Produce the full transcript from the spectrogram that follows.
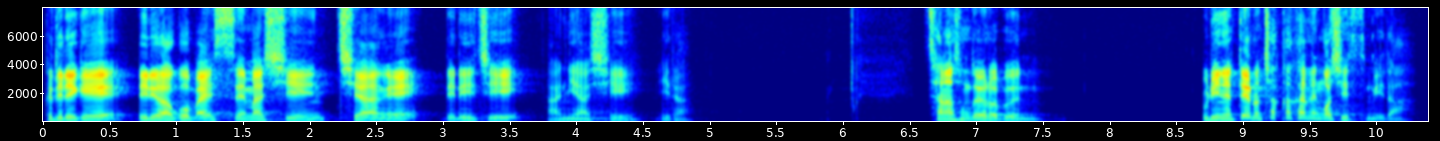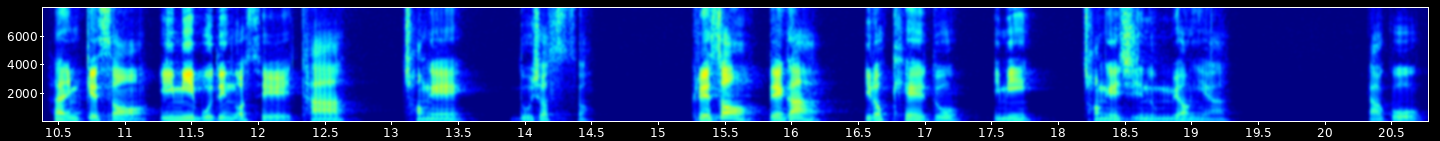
그들에게 내리라고 말씀하신 재앙을 내리지 아니하시니라. 사랑하는 성도 여러분, 우리는 때론 착각하는 것이 있습니다. 하나님께서 이미 모든 것을 다 정해 놓으셨어. 그래서 내가 이렇게 해도 이미 정해진 운명이야. 라고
